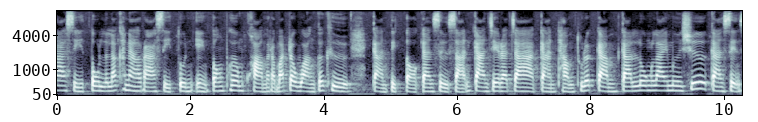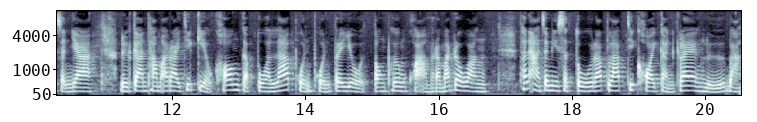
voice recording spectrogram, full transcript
ราศีตุลและลัคนาราศีตุลเองต้องเพิ่มความระมัดระวังก็คือ การติดต่อการสื่อสารการเจรจา การทำธุรกรรม การลงลายมือชื่อ การเซ็นสัญญา หรือการทำอะไรที่เกี่ยวข้องกับตัวลาภผลผลประโยชน์ ต้องเพิ่มความระมัดระวัง ท่านอาจจะมีศัตรูลับๆที่คอยกันแกล้ง หรือบาง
